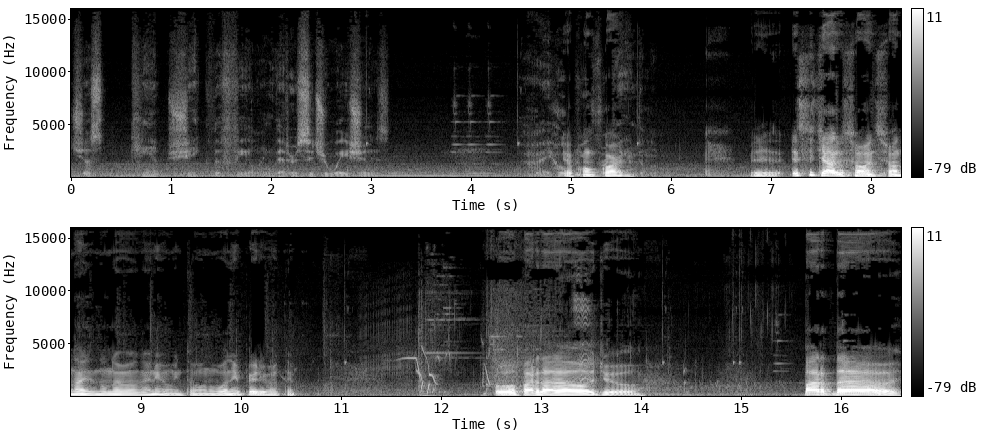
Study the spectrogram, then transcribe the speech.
just can't shake the feeling that her situation is. I hope Eu concordo. Beleza. Esses diálogos são adicionais, não levam lugar nenhum, então eu não vou nem perder meu tempo. Ô, Pardal. Pardal.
